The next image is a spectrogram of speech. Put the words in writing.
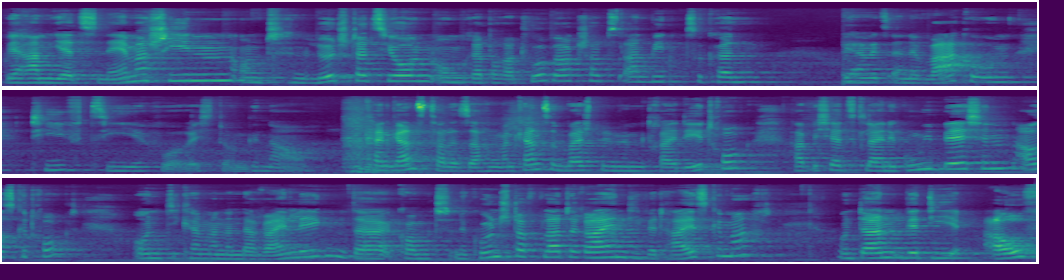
Wir haben jetzt Nähmaschinen und eine Lötstation, um Reparaturworkshops anbieten zu können. Wir haben jetzt eine Vakuum-Tiefziehvorrichtung, genau. Man kann ganz tolle Sachen. Man kann zum Beispiel mit dem 3D-Druck, habe ich jetzt kleine Gummibärchen ausgedruckt und die kann man dann da reinlegen. Da kommt eine Kunststoffplatte rein, die wird heiß gemacht und dann wird die auf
